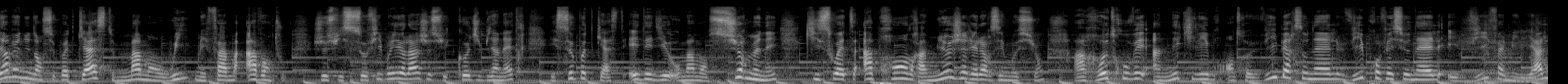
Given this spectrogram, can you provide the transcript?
Bienvenue dans ce podcast Maman oui, mais femmes avant tout. Je suis Sophie Briola, je suis coach bien-être et ce podcast est dédié aux mamans surmenées qui souhaitent apprendre à mieux gérer leurs émotions, à retrouver un équilibre entre vie personnelle, vie professionnelle et vie familiale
